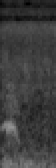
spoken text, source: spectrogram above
Ah!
